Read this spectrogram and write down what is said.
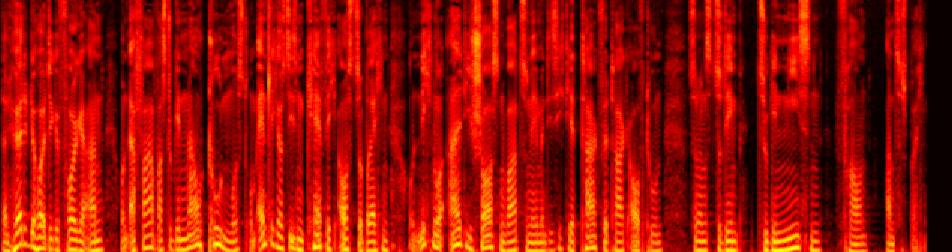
dann hör dir die heutige Folge an und erfahr, was du genau tun musst, um endlich aus diesem Käfig auszubrechen und nicht nur all die Chancen wahrzunehmen, die sich dir Tag für Tag auftun, sondern es zudem zu genießen, Frauen anzusprechen.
